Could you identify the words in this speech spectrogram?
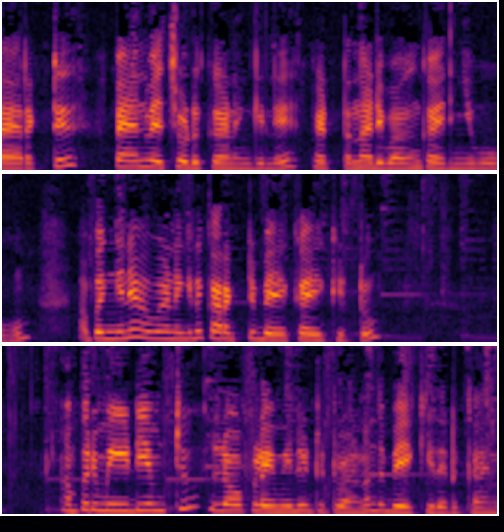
ഡയറക്റ്റ് പാൻ വെച്ച് കൊടുക്കുകയാണെങ്കിൽ പെട്ടെന്ന് അടിഭാഗം കരിഞ്ഞു പോകും. അപ്പോൾ ഇങ്ങനെ ആവുകയാണെങ്കിൽ കറക്റ്റ് ബേക്കായി കിട്ടും. അപ്പോൾ ഒരു മീഡിയം ടു ലോ ഫ്ലെയിമിൽ ഇട്ടിട്ട് വേണം ഇത് ബേക്ക് ചെയ്തെടുക്കാൻ.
